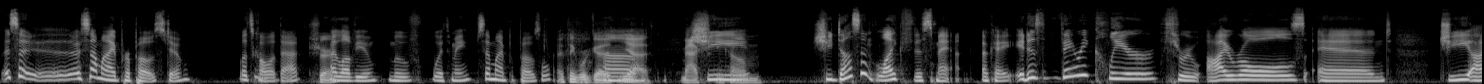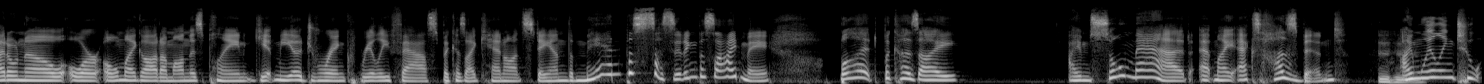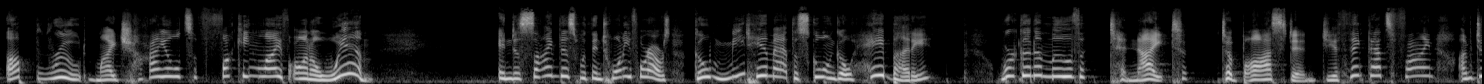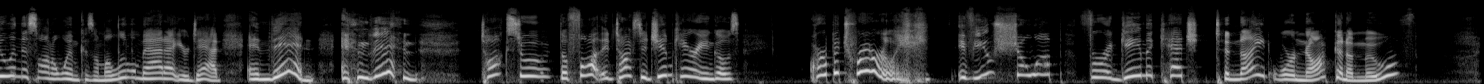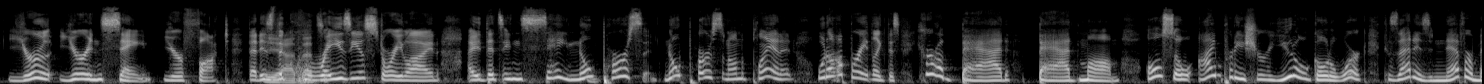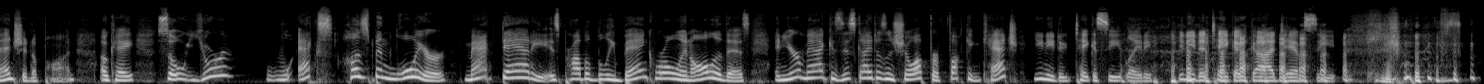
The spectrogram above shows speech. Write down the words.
it's a, a semi proposed to. Let's call it that. Sure. I love you. Move with me. Semi proposal. i think we're good yeah max Um, she- can come she doesn't like this man. Okay. It is very clear through eye rolls and, gee, I don't know, or oh my God, I'm on this plane. Get me a drink really fast because I cannot stand the man bes- sitting beside me. But because I. I'm so mad at my ex husband, Mm-hmm. I'm willing to uproot my child's fucking life on a whim and decide this within 24 hours. Go meet him at the school and go, hey, buddy, we're going to move tonight to Boston. Do you think that's fine? I'm doing this on a whim because I'm a little mad at your dad. And then, and then talks to the father, talks to Jim Carrey and goes, arbitrarily, if you show up for a game of catch tonight, we're not going to move you're you're insane. You're fucked. That is Yeah, the craziest storyline. That's insane. No person, no person on the planet would operate like this. You're a bad, bad mom. Also, I'm pretty sure you don't go to work because that is never mentioned upon. Okay, so your ex husband lawyer Mac Daddy is probably bankrolling all of this, and you're mad because this guy doesn't show up for fucking catch. You need to take a seat, lady. You need to take a goddamn seat.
